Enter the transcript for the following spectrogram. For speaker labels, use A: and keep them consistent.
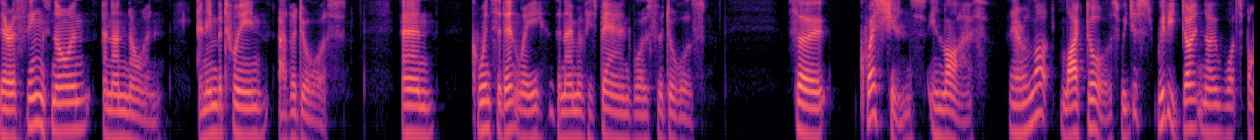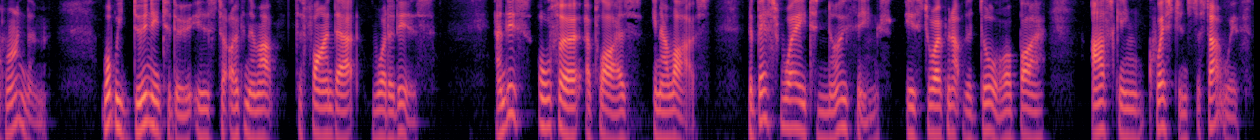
A: There are things known and unknown, and in between are the doors. And coincidentally, the name of his band was The Doors. So, questions in life, they're a lot like doors. We just really don't know what's behind them. What we do need to do is to open them up to find out what it is. And this also applies in our lives. The best way to know things is to open up the door by asking questions to start with.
